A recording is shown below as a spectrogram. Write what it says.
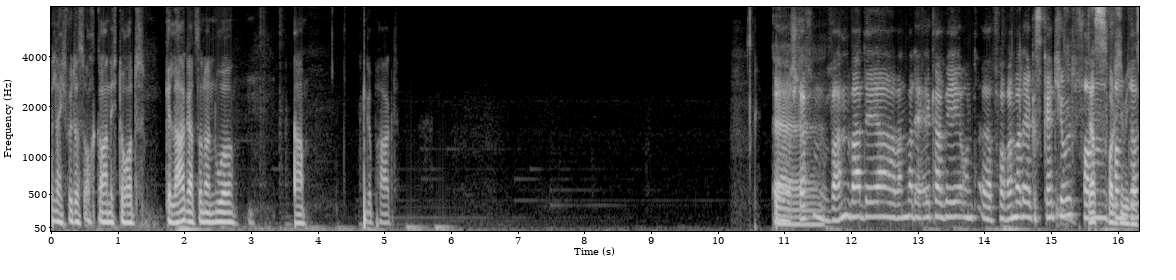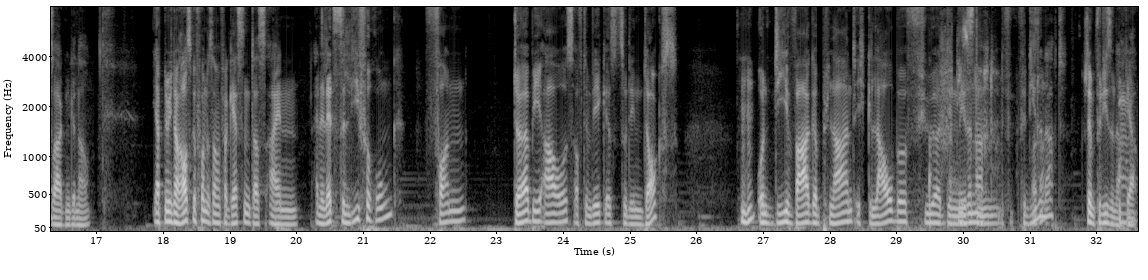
Vielleicht wird das auch gar nicht dort gelagert, sondern nur ja, geparkt. Äh, Steffen, wann war der, wann war der LKW und äh, wann war der gescheduled? Von, das wollte ich nämlich noch sagen, genau. Ihr habt nämlich noch rausgefunden, das haben wir vergessen, dass ein, eine letzte Lieferung von Derby aus auf dem Weg ist zu den Docks. Mhm. Und die war geplant, ich glaube, für Ach, den diese nächsten. Nacht. Für, für diese Oder? Nacht? Stimmt, für diese Nacht, ja.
